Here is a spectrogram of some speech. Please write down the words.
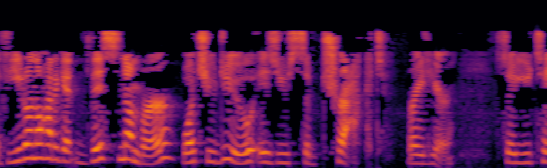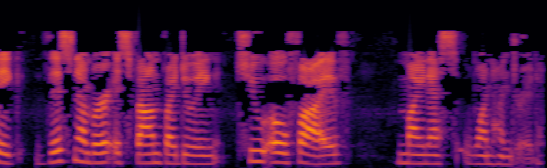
If you don't know how to get this number, what you do is you subtract right here. So you take this number is found by doing 205 minus 100.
